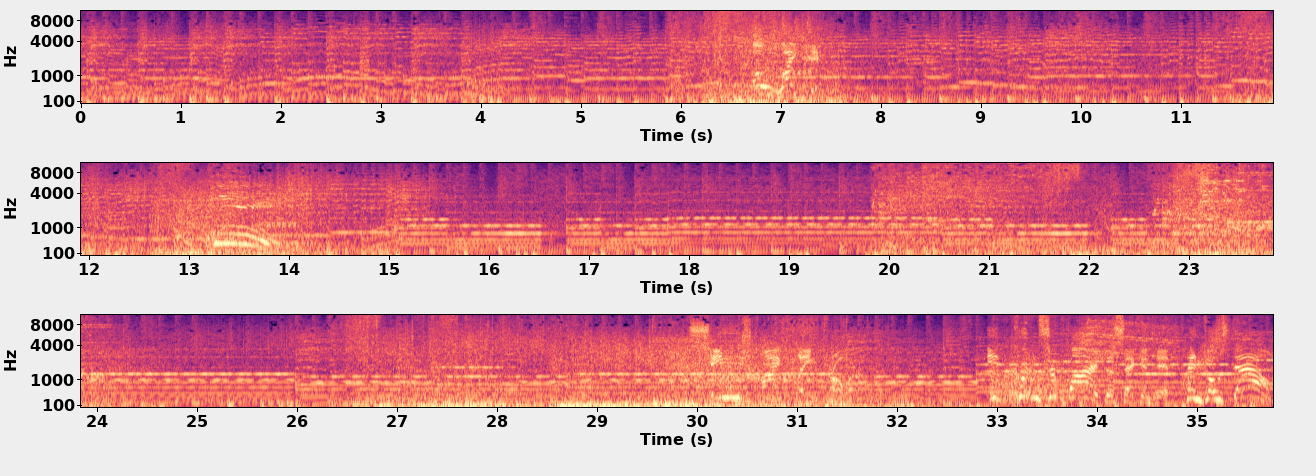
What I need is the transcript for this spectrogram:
It couldn't survive the second hit and goes down.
